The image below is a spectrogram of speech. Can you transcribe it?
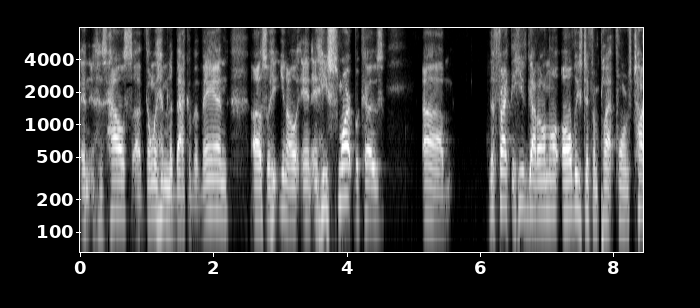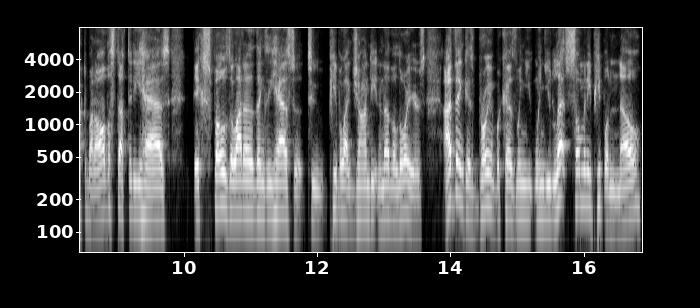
in his house, uh, throwing him in the back of a van. Uh, so he, you know, and, and he's smart because um, the fact that he's got on all, all, these different platforms, talked about all the stuff that he has, exposed a lot of the things he has to, to people like John Deaton and other lawyers, I think is brilliant because when you when you let so many people know,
